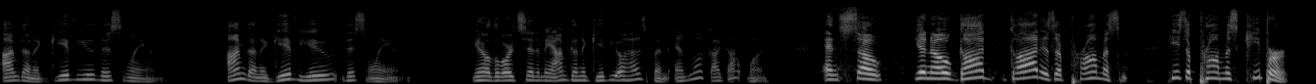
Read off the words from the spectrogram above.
I'm going to give you this land. I'm going to give you this land. You know, the Lord said to me, I'm going to give you a husband. And look, I got one. And so, you know, God God is a promise. He's a promise keeper.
